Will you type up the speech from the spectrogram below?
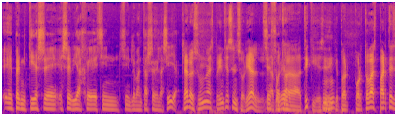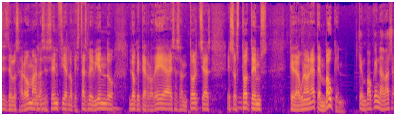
eh, permitir ese, ese viaje sin, sin levantarse de la silla. Claro, es una experiencia sensorial, la Sensorial. cultura tiki. Es decir, que por, por todas partes, desde los aromas, las esencias, lo que estás bebiendo, lo que te rodea, esas antorchas, esos tótems, que de alguna manera te embauquen. te embauquen nada más,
